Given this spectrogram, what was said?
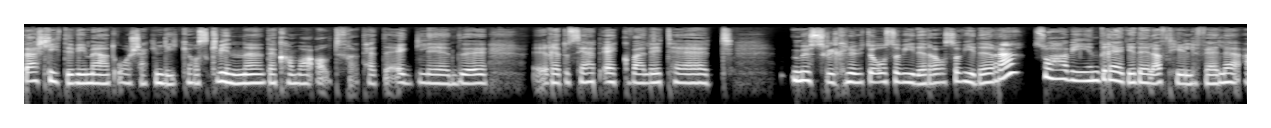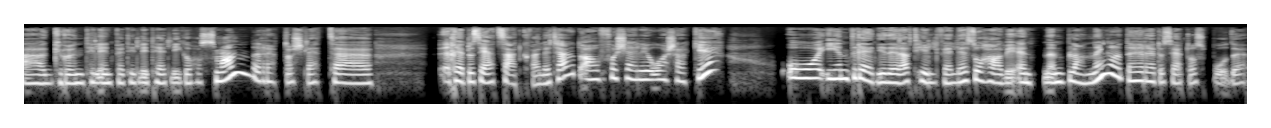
der sliter vi med at årsaken ligger hos kvinner. Det kan være alt fra tette eggleder, redusert eggkvalitet, muskelknuter og så videre og så videre. Så har vi en tredjedel av tilfellet av grunn til infertilitet ligger hos mann, rett og slett uh, redusert sædkvalitet av forskjellige årsaker. Og i en tredjedel av tilfellet så har vi enten en blanding, at det er redusert hos både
